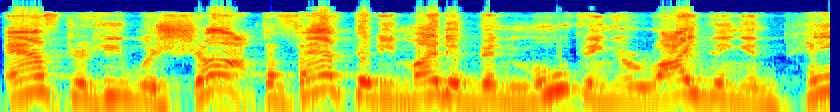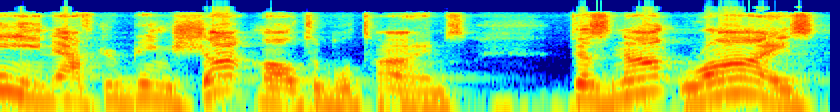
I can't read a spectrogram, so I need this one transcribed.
after he was shot, the fact that he might have been moving or writhing in pain after being shot multiple times does not rise.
